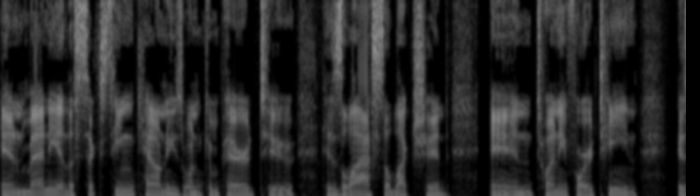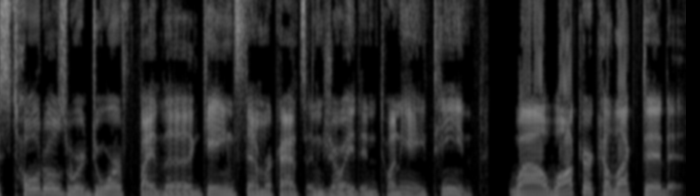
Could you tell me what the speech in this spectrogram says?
in many of the 16 counties when compared to his last election in 2014. His totals were dwarfed by the gains Democrats enjoyed in 2018. While Walker collected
